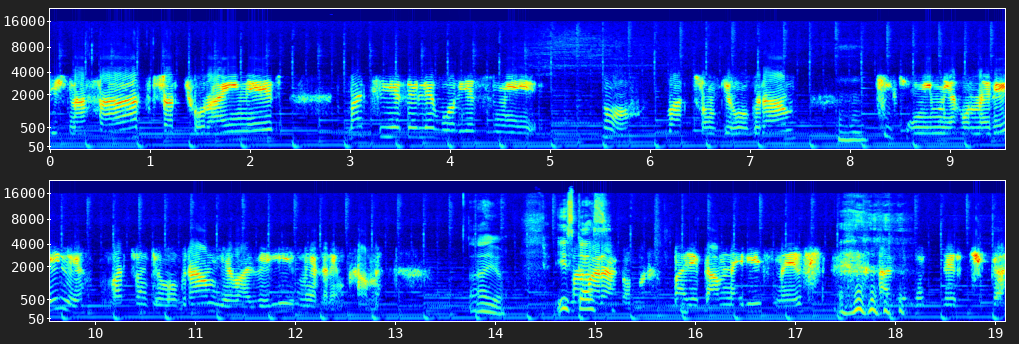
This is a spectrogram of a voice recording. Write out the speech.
ճիշտ ասած, շատ չորային էր, բայց եղել է որ ես մի նո 60 կիլոգրամ քիչ ունի մեղուներ էլի 60 կիլոգրամ եւ ավելի մեղր եմ քամել։ Այո։ Իսկ բարեկամներից մեզ ազգեր չկա։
